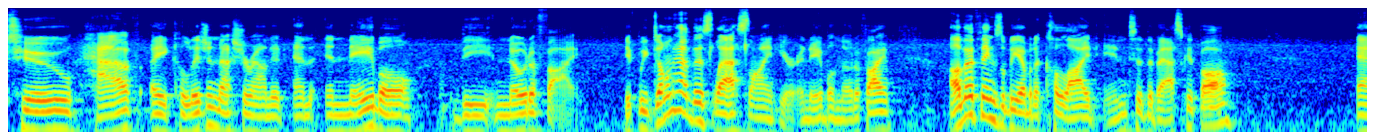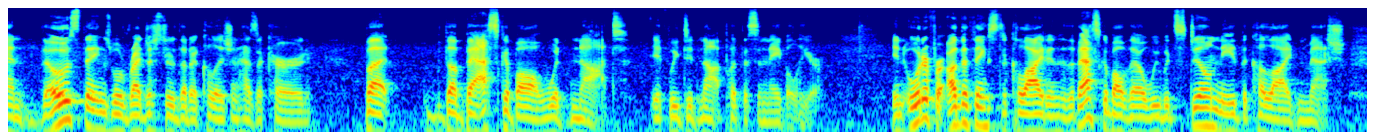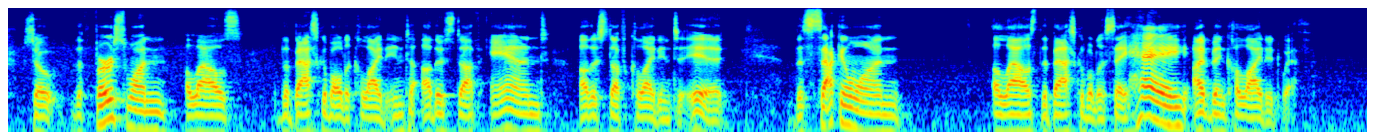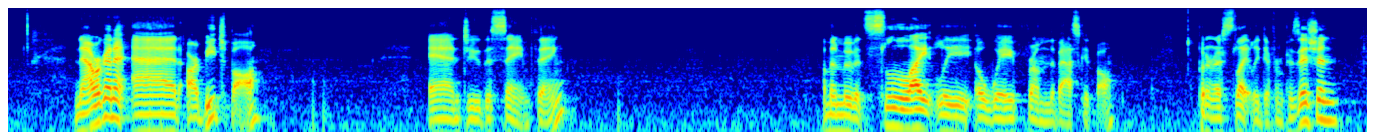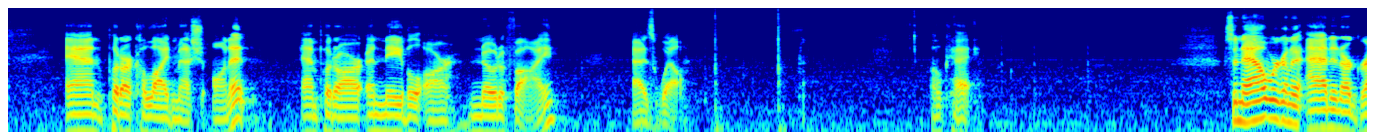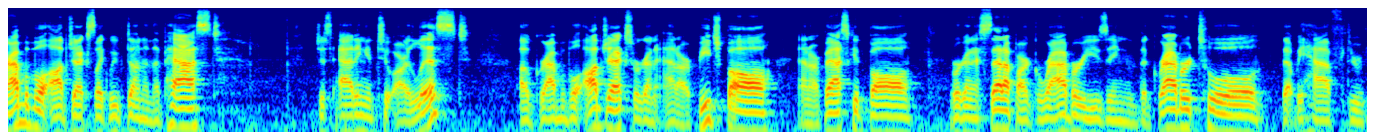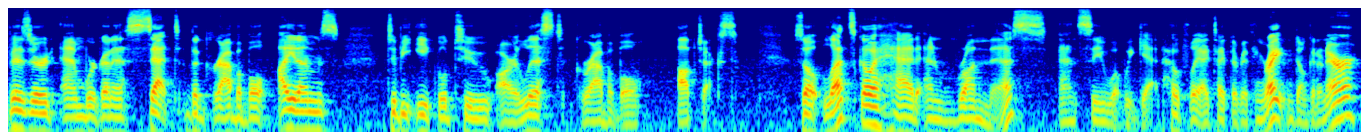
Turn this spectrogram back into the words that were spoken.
to have a collision mesh around it and enable the notify. If we don't have this last line here, enable notify, other things will be able to collide into the basketball and those things will register that a collision has occurred, but the basketball would not if we did not put this enable here. In order for other things to collide into the basketball, though, we would still need the collide mesh. So the first one allows the basketball to collide into other stuff and other stuff collide into it. The second one allows the basketball to say, hey, I've been collided with. Now we're going to add our beach ball and do the same thing. I'm going to move it slightly away from the basketball put in a slightly different position, and put our collide mesh on it, and put our enable our notify as well. Okay. So now we're going to add in our grabbable objects like we've done in the past. Just adding it to our list of grabbable objects. We're going to add our beach ball and our basketball we're going to set up our grabber using the grabber tool that we have through Vizard, and we're going to set the grabbable items to be equal to our list grabbable objects. So let's go ahead and run this and see what we get. Hopefully I typed everything right and don't get an error.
